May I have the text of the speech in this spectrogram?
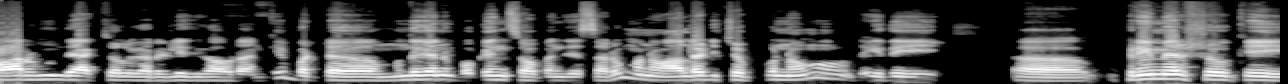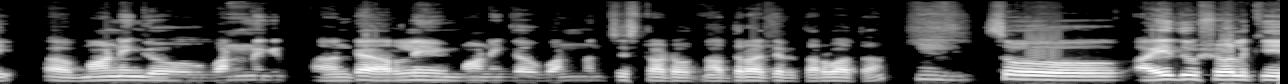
వారం ముందు యాక్చువల్గా రిలీజ్ కావడానికి బట్ ముందుగానే బుకింగ్స్ ఓపెన్ చేస్తారు. మనం ఆల్రెడీ చెప్పుకున్నాము ఇది ప్రీమియర్ షోకి మార్నింగ్ వన్ అంటే ఎర్లీ మార్నింగ్ వన్ నుంచి స్టార్ట్ అవుతుంది అర్ధరాత్రి తర్వాత. సో ఐదు షోలకి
